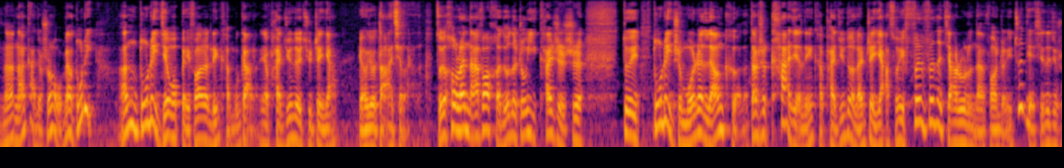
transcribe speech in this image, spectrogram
那南卡就说了，我们要独立啊！独立，结果北方的林肯不干了，要派军队去镇压，然后就打起来了。所以后来南方很多的州一开始是对独立是模棱两可的，但是看见林肯派军队来镇压，所以纷纷的加入了南方阵营。最典型的就是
